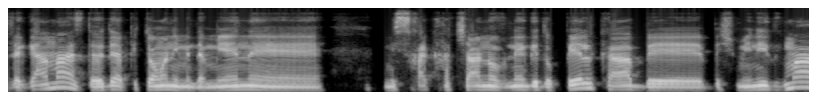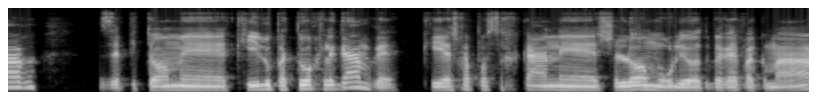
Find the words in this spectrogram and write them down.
וגם אז, אתה יודע, פתאום אני מדמיין משחק חדשנוב נגד אופלקה בשמינית גמר, זה פתאום כאילו פתוח לגמרי, כי יש לך פה שחקן שלא אמור להיות ברבע גמר,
